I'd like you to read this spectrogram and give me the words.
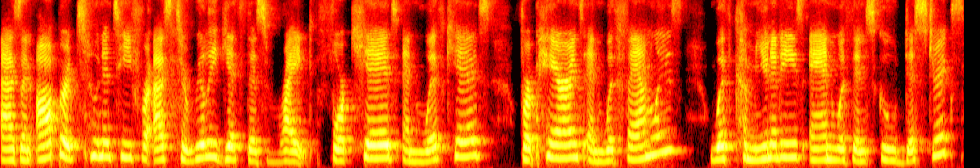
as an opportunity for us to really get this right for kids and with kids, for parents and with families, with communities and within school districts,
